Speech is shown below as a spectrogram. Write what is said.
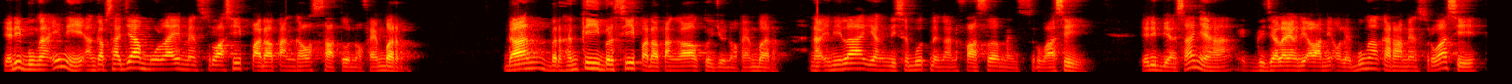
jadi bunga ini anggap saja mulai menstruasi pada tanggal 1 November dan berhenti bersih pada tanggal 7 November. Nah, inilah yang disebut dengan fase menstruasi. Jadi biasanya gejala yang dialami oleh bunga karena menstruasi,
